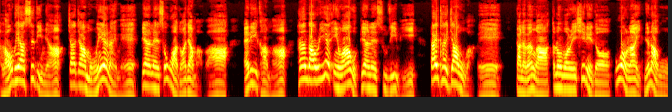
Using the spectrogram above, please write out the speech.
အလောင်းဖျားစစ်တီများကြာကြာမဝင်ရနိုင်ပဲပြန်လဲဆုတ်ခွာသွားကြမှာပါအဲ့ဒီအခါမှာဟန်တော်ရီရဲ့အင်ဝါကိုပြန်လဲစူးစီးပြီးတိုက်ခိုက်ကြဖို့ပါပဲ တာလဘန်ကတလွန်ပေါ်တွင်ရှိနေသောဦးအောင်လာ၏မျက်နှာကို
